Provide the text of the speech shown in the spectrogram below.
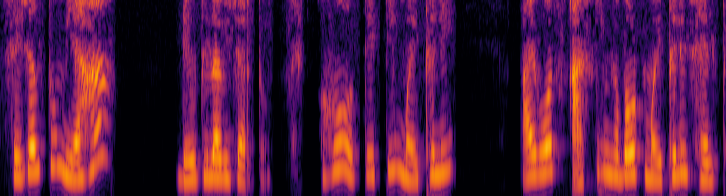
सेजल तुम यहा? देव तिला विचारतो. हो ते ती Maithili. I was asking about Maithili's health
